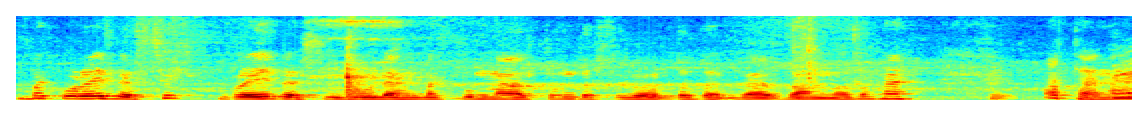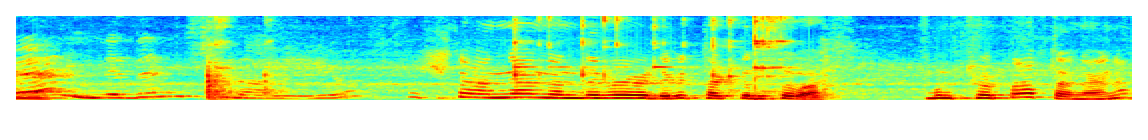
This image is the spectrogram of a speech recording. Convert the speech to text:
Bak orayı da sil. Burayı da sil Buğlen. Bak bunun altını da sil. Orada da biraz damladım. Heh. At anneanne. Anneannem neden içine ayırıyor? İşte anneannenin de böyle bir takıntı var. Bunu çöpe at anneanne.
